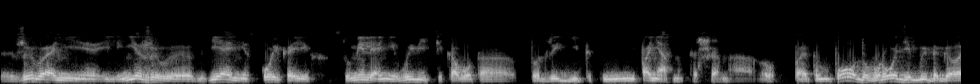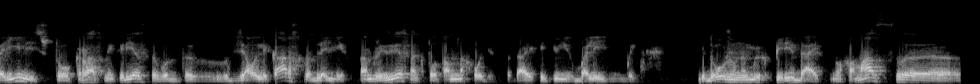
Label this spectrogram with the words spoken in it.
живы они или не живы, где они, сколько их, сумели они вывести кого-то тот же Египет. Непонятно совершенно. По этому поводу вроде бы договорились, что Красный Крест вот э, взял лекарства для них. Там же известно, кто там находится, да, и какие у них болезни были и должен им их передать. Но Хамас э,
